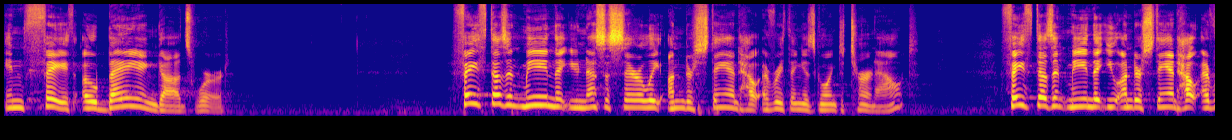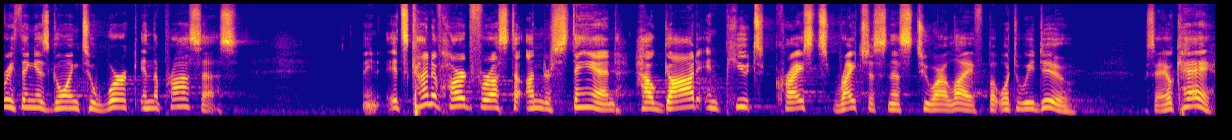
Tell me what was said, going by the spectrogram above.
in faith, obeying God's word. Faith doesn't mean that you necessarily understand how everything is going to turn out. Faith doesn't mean that you understand how everything is going to work in the process. I mean, it's kind of hard for us to understand how God imputes Christ's righteousness to our life, but what do we do? We say, okay,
